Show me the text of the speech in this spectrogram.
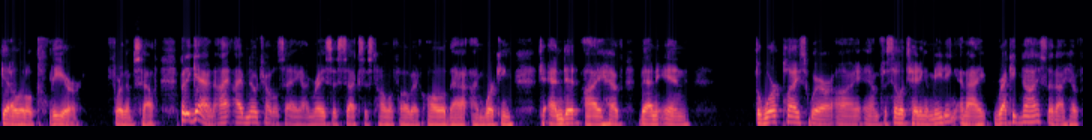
get a little clear for themselves. But again, I, I, have no trouble saying I'm racist, sexist, homophobic, all of that. I'm working to end it. I have been in the workplace where I am facilitating a meeting and I recognize that I have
